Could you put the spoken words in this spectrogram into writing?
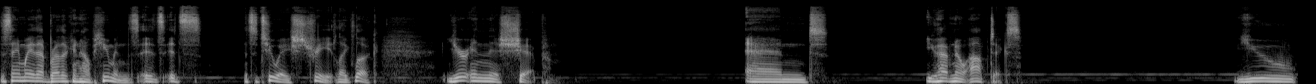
The same way that brother can help humans. It's it's it's a two-way street. Like, look, you're in this ship and you have no optics. you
